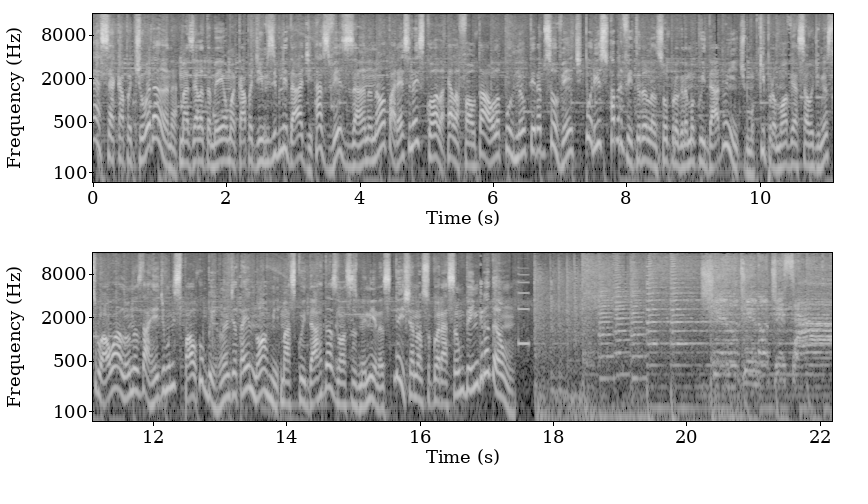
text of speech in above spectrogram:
Essa é a capa de chuva da Ana, mas ela também é uma capa de invisibilidade. Às vezes a Ana não aparece na escola, ela falta aula por não ter absorvente. Por isso, a prefeitura lançou o programa Cuidado Íntimo, que promove a saúde menstrual a alunas da rede municipal. O Berlândia tá enorme, mas cuidar das nossas meninas deixa nosso coração bem grandão. Giro de notícias.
